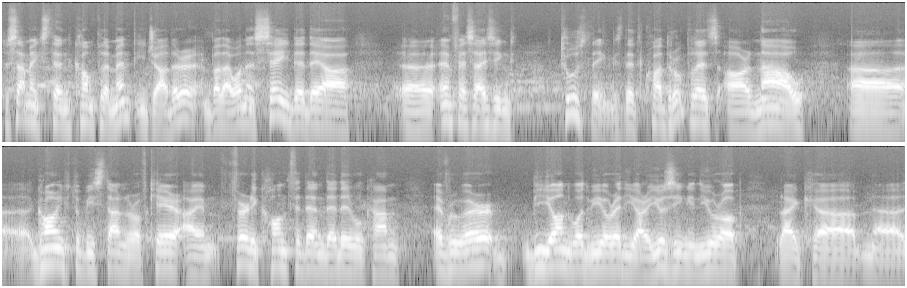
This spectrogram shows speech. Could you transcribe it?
to some extent, complement each other, but I want to say that they are uh, emphasizing two things, that quadruplets are now uh, going to be standard of care. I am fairly confident that they will come everywhere beyond what we already are using in Europe like uh, uh,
